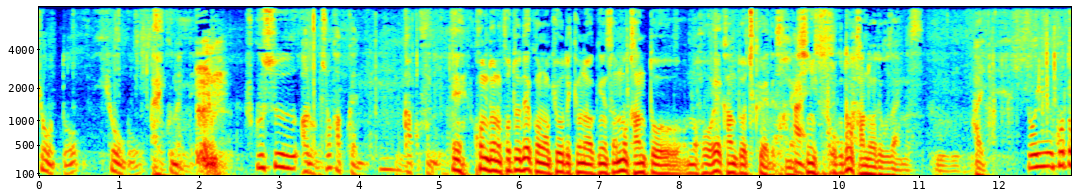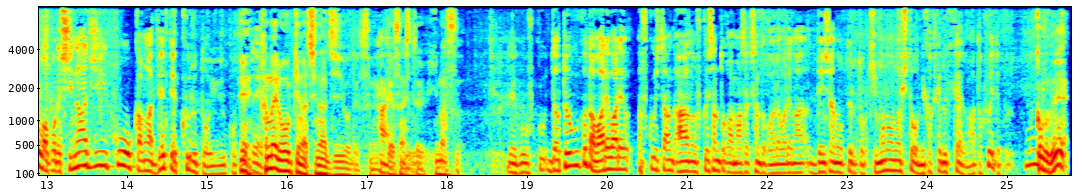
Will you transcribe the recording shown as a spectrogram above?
京都、兵庫含めて、複数あるんでしょ、各県に、各府に。ええ今度のことで、この京都京の学院さんも関東の方へ、関東地区へですね、はい進出することも可能でございます。はい。ということは、これ、シナジー効果が出てくるということでええ、かなり大きなシナジーをですね、はい計算しています。でご福だということは、我々福井さんあの福井さんとか正木さんとか、我々が電車に乗ってると、着物の人を見かける機会がまた増えてくる、かもね。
